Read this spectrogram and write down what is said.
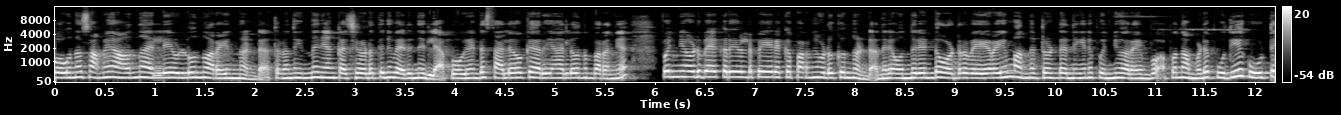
പോകുന്ന സമയമാവുന്നതല്ലേ ഉള്ളൂ എന്ന് പറയുന്നുണ്ട്. തുടർന്ന് ഇന്ന് ഞാൻ കച്ചവടത്തിന് വരുന്നില്ല. പോകേണ്ട സ്ഥലമൊക്കെ അറിയാമല്ലോ എന്നും പറഞ്ഞ് പൊന്നിയോട് ബേക്കറികളുടെ പേരൊക്കെ പറഞ്ഞു കൊടുക്കുന്നു. പോകുന്നുണ്ട് അന്നേരം ഒന്ന് രണ്ട് ഓർഡർ വേറെയും വന്നിട്ടുണ്ട് എന്നിങ്ങനെ പൊന്നു പറയുമ്പോൾ അപ്പോൾ നമ്മുടെ പുതിയ കൂട്ട്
